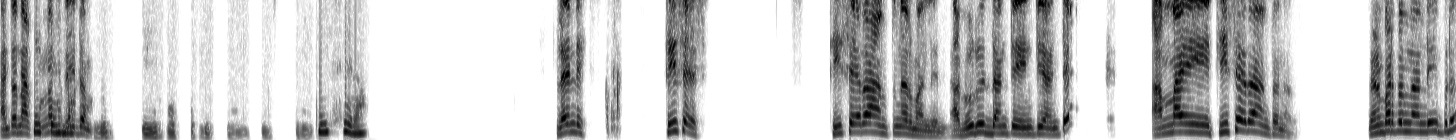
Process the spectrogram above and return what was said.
అంటే నాకున్న తీసేనా? ఫ్రీడమ్. లేండి. తీసేసి. తీసేరా అంటున్నారు మళ్ళీ. అభివృద్ధి అంటే ఏంటి అంటే అమ్మాయి తీసేరా అంటున్నారు. వినపడుతుందండి ఇప్పుడు?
